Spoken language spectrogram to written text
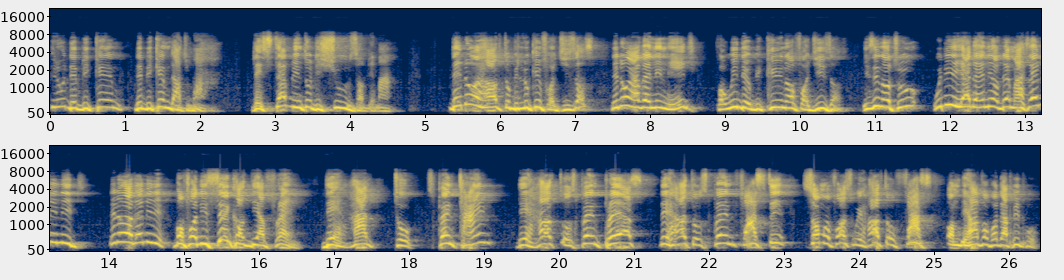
You know, they became they became that man. They stepped into the shoes of the man. They don't have to be looking for Jesus. They don't have any need for we they'll be queuing up for Jesus. Is it not true? We didn't hear that any of them has any need. They don't have any need. But for the sake of their friend, they had to spend time. They had to spend prayers. They had to spend fasting. Some of us will have to fast on behalf of other people.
